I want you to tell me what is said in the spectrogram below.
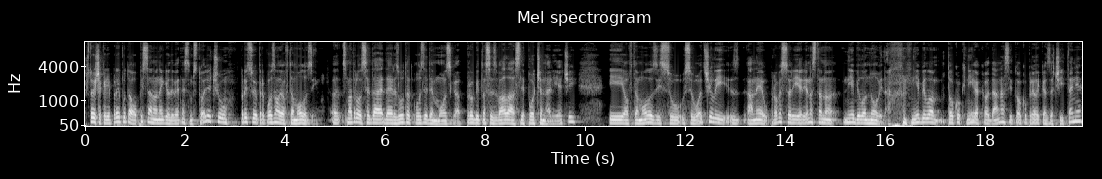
Što više, kad je prvi puta opisano negdje u 19. stoljeću, prvi su je prepoznali oftalmolozi. E, smatralo se da je, da je rezultat ozljede mozga. Probitno se zvala sljepoća na riječi i oftalmolozi su se uočili, a ne profesori, jer jednostavno nije bilo novina. nije bilo toliko knjiga kao danas i toliko prilika za čitanje,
